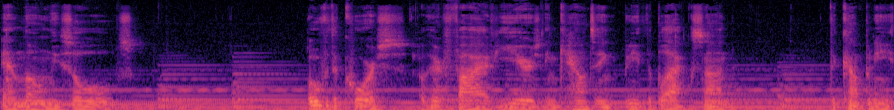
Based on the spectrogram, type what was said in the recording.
and lonely souls. Over the course of their five years in counting beneath the black sun, the company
